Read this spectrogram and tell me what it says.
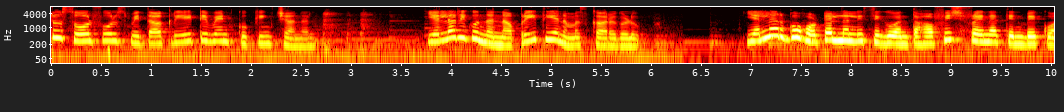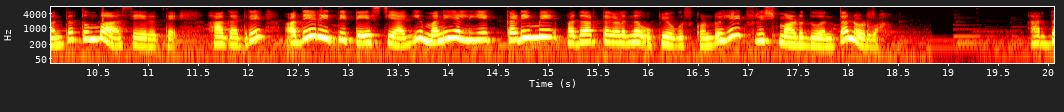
to soulful Smita creative and cooking channel. ಎಲ್ಲರಿಗೂ ನನ್ನ ಪ್ರೀತಿಯ ನಮಸ್ಕಾರಗಳು. ಎಲ್ಲರಿಗೂ ಹೋಟೆಲ್ನಲ್ಲಿ ಸಿಗುವಂತಹ ಫಿಶ್ ಫ್ರೈನ ತಿನ್ನಬೇಕು ಅಂತ ತುಂಬ ಆಸೆ ಇರುತ್ತೆ. ಹಾಗಾದರೆ ಅದೇ ರೀತಿ ಟೇಸ್ಟಿಯಾಗಿ ಮನೆಯಲ್ಲಿಯೇ ಕಡಿಮೆ ಪದಾರ್ಥಗಳನ್ನು ಉಪಯೋಗಿಸ್ಕೊಂಡು ಹೇಗೆ ಫಿಶ್ ಮಾಡೋದು ಅಂತ ನೋಡುವ. ಅರ್ಧ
